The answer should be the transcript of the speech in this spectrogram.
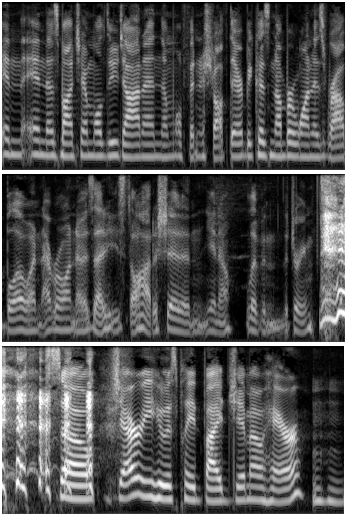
in in as much and we'll do Donna and then we'll finish it off there because number 1 is Rob Lowe and everyone knows that he's still hot as shit and, you know, living the dream. so, Jerry who is played by Jim O'Heir, Mm-hmm.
